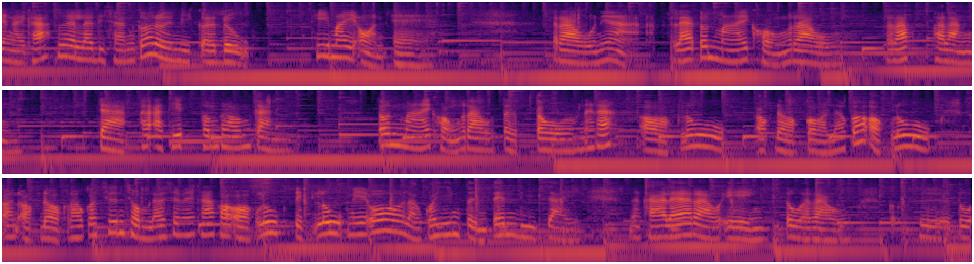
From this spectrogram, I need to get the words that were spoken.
ยังไงคะ เพื่อนและดิฉันก็เลยมีกระดูกที่ไม่อ่อนแอ เราเนี่ยและต้นไม้ของเรารับพลังจากพระอาทิตย์พร้อมๆกัน ต้นไม้ของเราเติบโตนะคะ ออกลูกออกดอกก่อนแล้วก็ออกลูก ตอนออกดอกเราก็ชื่นชมแล้วใช่ไหมคะ พอออกลูกติดลูกนี่โอ้เราก็ยิ่งตื่นเต้นดีใจ นะคะ และเราเองตัวเราคือตัว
